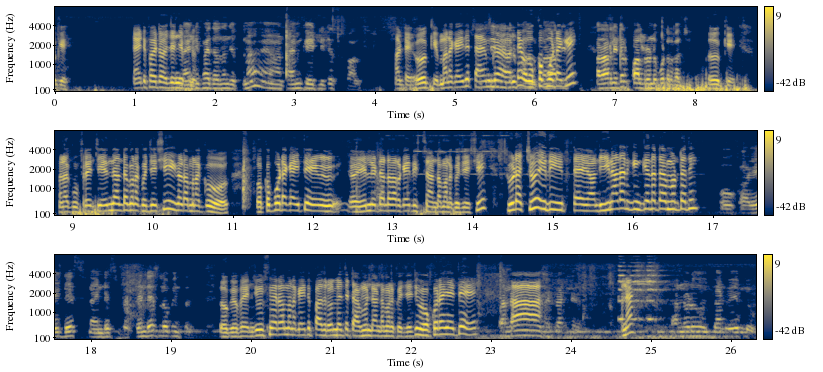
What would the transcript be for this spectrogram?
ఓకే. నైంటీ ఫైవ్ థౌసండ్ చెప్పిన? నైంటీ ఫైవ్ థౌసండ్ చెప్తున్నా. టైంకి ఎయిట్ లీటర్స్ పాలు. అంటే ఓకే. మనకైతే టైం అంటే ఒక్క పూటకి పదహారు లీటర్ పాలు రెండు పూటలు కలిసి. ఓకే. మనకు ఫ్రెండ్స్ ఏంటంటే మనకు వచ్చేసి ఇక్కడ మనకు ఒక పూటకి అయితే ఏడు లీటర్ల వరకు అయితే ఇస్తానంట మనకు వచ్చేసి. చూడొచ్చు ఇది అంటే ఈనాడానికి ఇంకెంత టైం ఉంటుంది? ఒక ఎయిట్ డేస్ నైన్ డేస్ ఉంటుంది టెన్ డేస్ లోపు ఓకే ఫ్రెండ్స్ చూసినారా? మనకైతే పది రోజులు అయితే టైం ఉంటుంది మనకు వచ్చేసి. ఒక్కరోజు అయితే ఆ, అన్నా? అన్నుడు ఇట్లాంటివి ఏం లేవు.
